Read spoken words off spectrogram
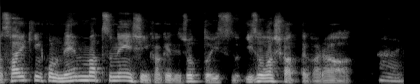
あ最近この年末年始にかけてちょっと忙しかったから、はい。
